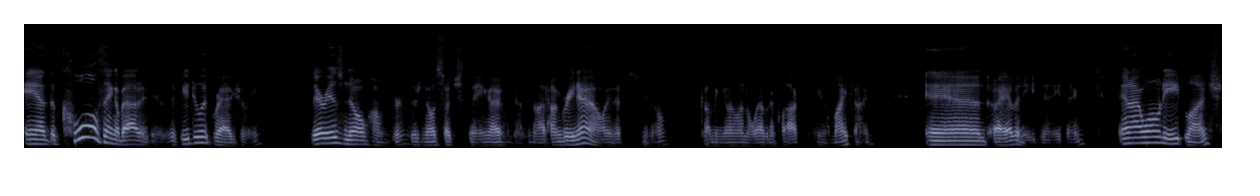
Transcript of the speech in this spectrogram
And the cool thing about it is, if you do it gradually, there is no hunger. There's no such thing. I'm not hungry now, and it's you know coming on 11 o'clock, you know my time, and I haven't eaten anything, and I won't eat lunch.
